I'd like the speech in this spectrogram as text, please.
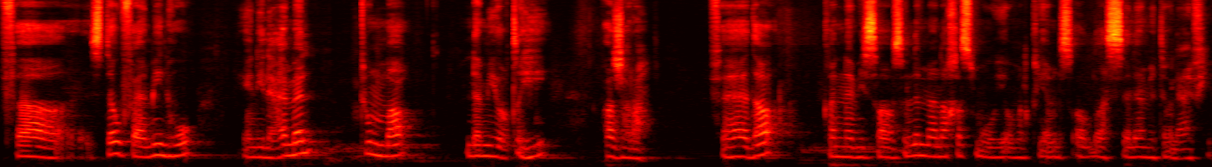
فاستوفى منه يعني العمل ثم لم يعطه أجره. فهذا قال النبي صلى الله عليه وسلم أنا خصمه يوم القيامة نسأل الله السلامة والعافية.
